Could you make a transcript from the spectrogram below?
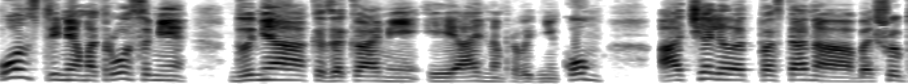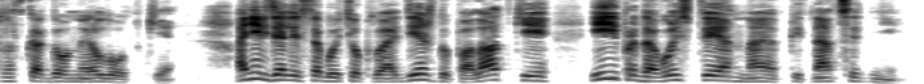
Он с тремя матросами, двумя казаками и айным проводником отчалил от поста на большой плоскодонной лодке. Они взяли с собой теплую одежду, палатки и продовольствие на 15 дней.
